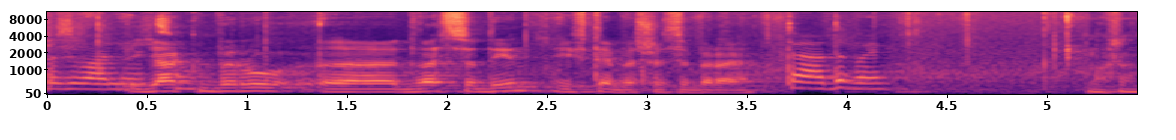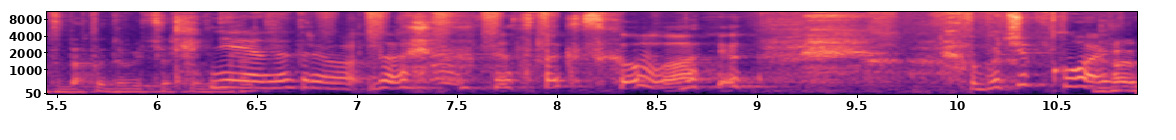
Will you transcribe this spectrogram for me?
розвалюється. Як беру е, 21 і в тебе щось забираю. Так, давай. Можна туди подивитися, що Ні, не треба. Давай я так сховаю. Почекай.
